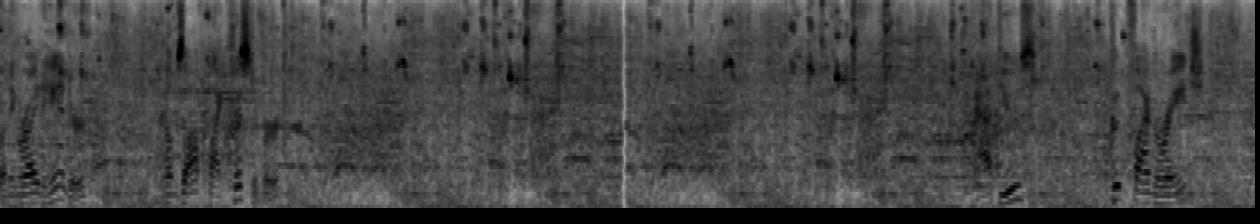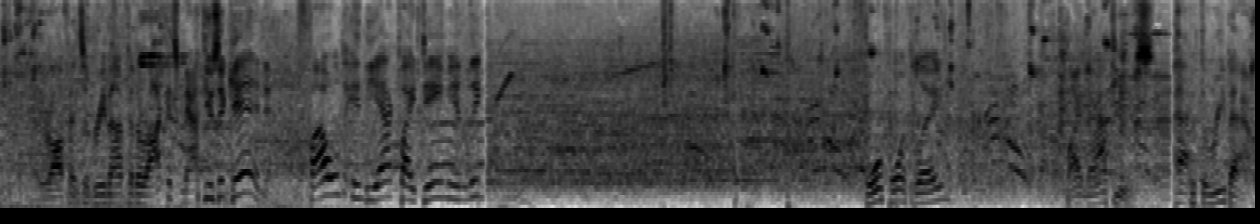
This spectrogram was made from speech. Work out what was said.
Running right-hander comes off by Christopher. Mathews couldn't find the range. Another offensive rebound for the Rockets. Mathews again. Fouled in the act by Damian Lee. Four-point play by Mathews. Pat With the rebound.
